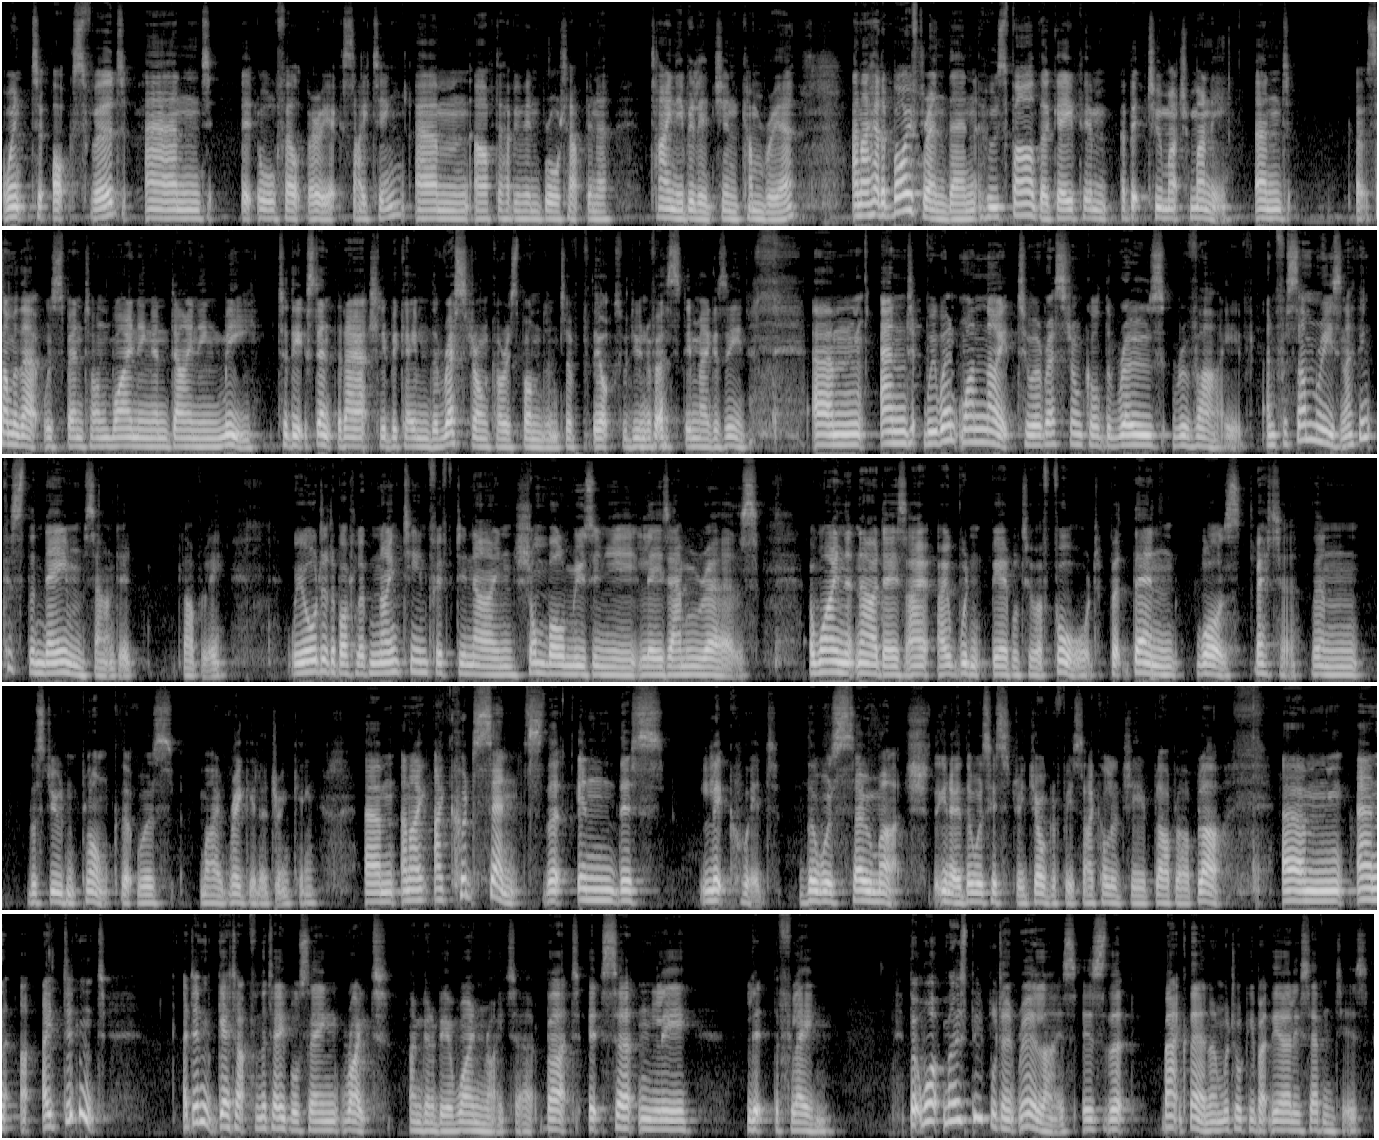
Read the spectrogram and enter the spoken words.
I went to Oxford and it all felt very exciting um, after having been brought up in a tiny village in Cumbria. And I had a boyfriend then whose father gave him a bit too much money. And uh, some of that was spent on wining and dining me to the extent that I actually became the restaurant correspondent of the Oxford University magazine. Um, and we went one night to a restaurant called the Rose Revived. And for some reason, I think because the name sounded lovely, we ordered a bottle of 1959 Chambolle Musigny Les Amoureuses, a wine that nowadays I, I wouldn't be able to afford, but then was better than the student plonk that was my regular drinking. Um, and I, I could sense that in this liquid, there was so much, you know, there was history, geography, psychology, blah, blah, blah. Um, and I didn't, I didn't get up from the table saying, right, I'm going to be a wine writer, but it certainly lit the flame. But what most people don't realize is that back then, and we're talking about the early 70s,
